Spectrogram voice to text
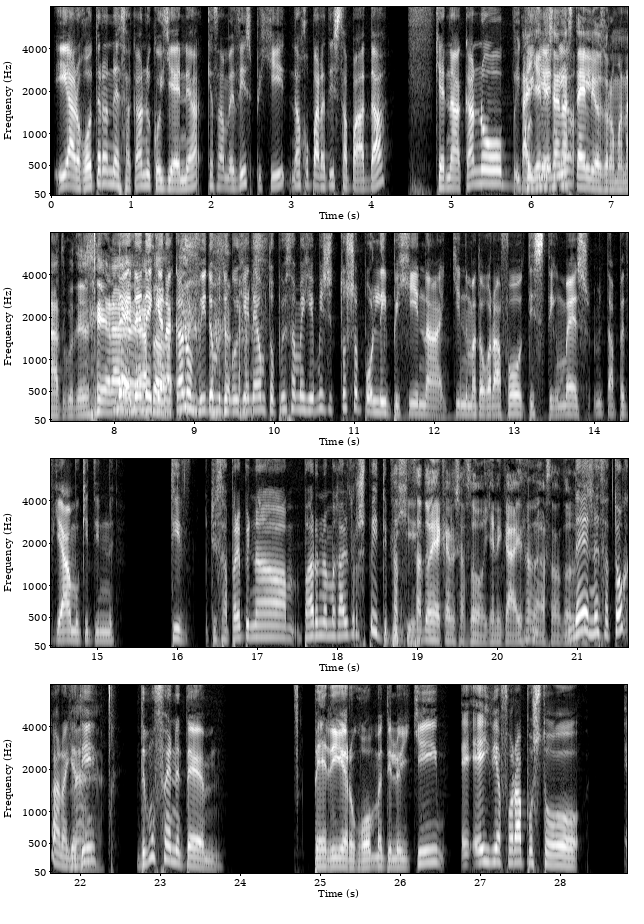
Ή αργότερα, ναι, θα κάνω οικογένεια και θα με δεις π.χ. να έχω παρατήσει τα πάντα και να κάνω Θα γίνεις οικογένεια. ένας τέλειος ρωμανάτικου. Ναι, ναι, ναι, και να κάνω βίντεο με την οικογένειά μου το οποίο θα με γεμίζει τόσο πολύ π.χ. να κινηματογραφώ τις στιγμές με τα παιδιά μου και την. τη- ότι θα πρέπει να πάρω ένα μεγαλύτερο σπίτι Θα, π.χ. θα το έκανες αυτό γενικά, ήθελα να αυτό να το Ναι, ρωτήσω. ναι, θα το έκανα γιατί Ναι. δεν μου φαίνεται μ, περίεργο με τη λογική. Ε, έχει διαφορά πως το. ε,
